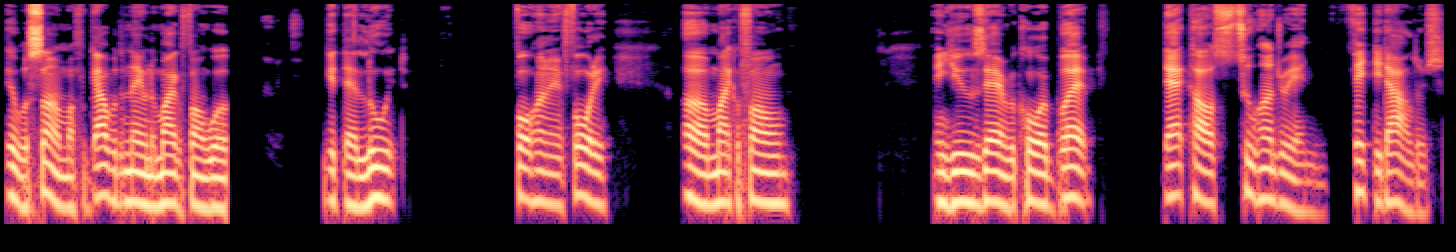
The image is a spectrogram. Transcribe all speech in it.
It was some I forgot what the name of the microphone was. Get that Lewitt 440 uh microphone and use that and record, but that costs two hundred and fifty dollars.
